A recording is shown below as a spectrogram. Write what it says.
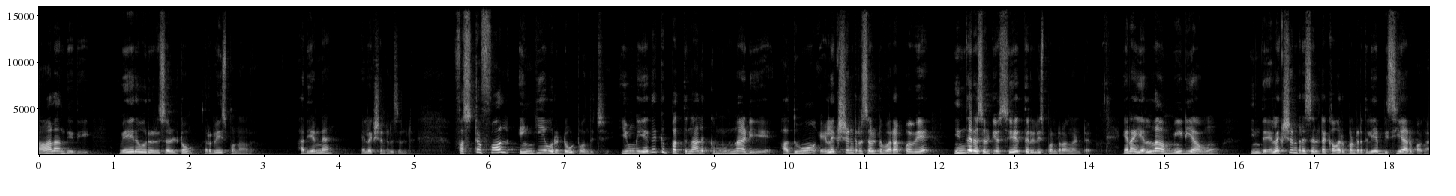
நாலாந்தேதி வேறு ஒரு ரிசல்ட்டும் ரிலீஸ் பண்ணாங்க. அது என்ன? Election result first of all இங்கேயே ஒரு டவுட் வந்துச்சு. இவங்க எதுக்கு பத்து நாளுக்கு முன்னாடியே அதுவும் எலெக்ஷன் ரிசல்ட் வரப்பவே இந்த ரிசல்ட்டையும் சேர்த்து ரிலீஸ் பண்ணுறாங்கன்ட்டு ஏன்னா எல்லா மீடியாவும் இந்த எலெக்ஷன் ரிசல்ட்டை கவர் பண்ணுறதுலேயே பிஸியாக இருப்பாங்க.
